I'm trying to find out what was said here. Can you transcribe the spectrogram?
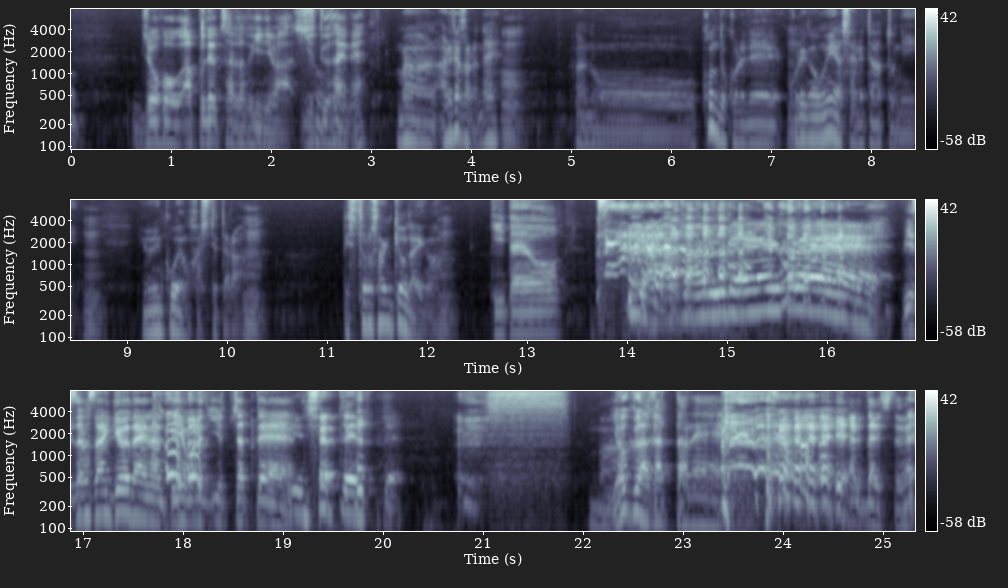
うん。情報アップデートされた時には言ってくださいね。まああれだからね、うん。あのー今度これでこれがオンエアされた後に、代々木公園を走ってたら、ビストロ三兄弟が、聞いたよやばいねこれ。ビストロ三兄弟なんて呼ばれ言っちゃって。言っちゃってって。ま あよくわかったね。やれたりしてね。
